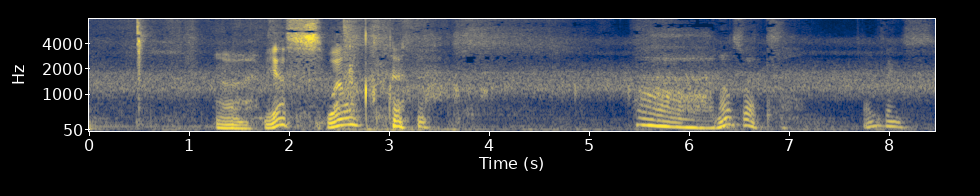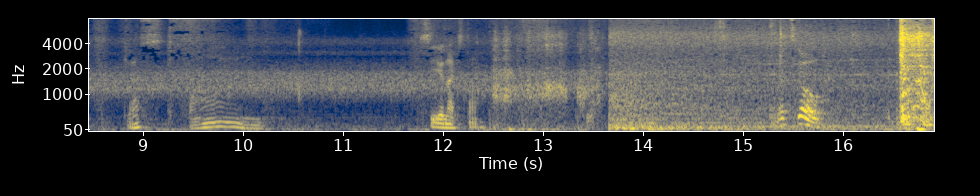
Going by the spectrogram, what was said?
Uh, yes, well, ah, no sweat. Everything's just fine. See you next time. Let's go. Yeah.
